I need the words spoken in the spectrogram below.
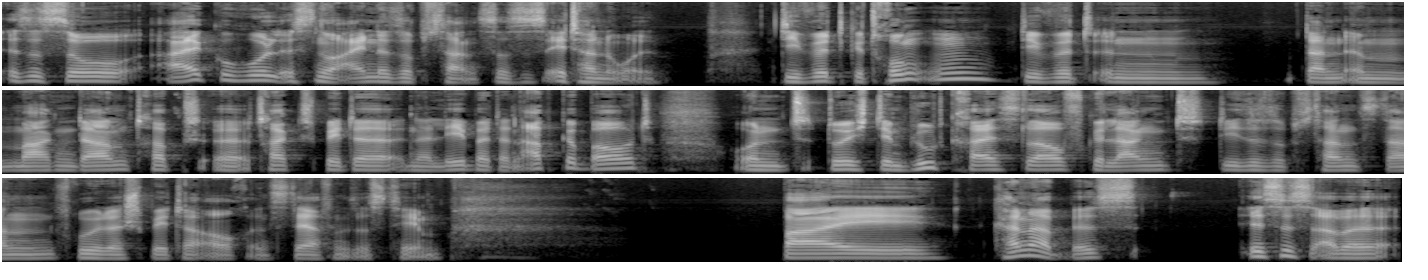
ist es so, Alkohol ist nur eine Substanz, das ist Ethanol. Die wird getrunken, die wird in, dann im Magen-Darm-Trakt äh, später in der Leber dann abgebaut und durch den Blutkreislauf gelangt diese Substanz dann früher oder später auch ins Nervensystem. Bei Cannabis ist es aber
